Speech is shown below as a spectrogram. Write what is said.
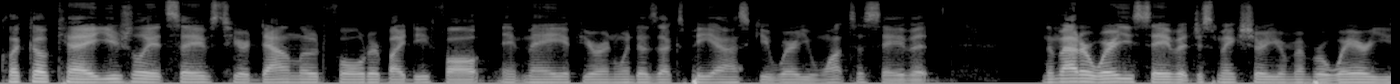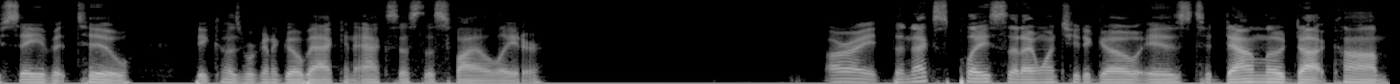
Click OK. Usually it saves to your download folder by default. It may, if you're in Windows XP, ask you where you want to save it no matter where you save it, just make sure you remember where you save it to because we're going to go back and access this file later. Alright, the next place that I want you to go is to download.com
